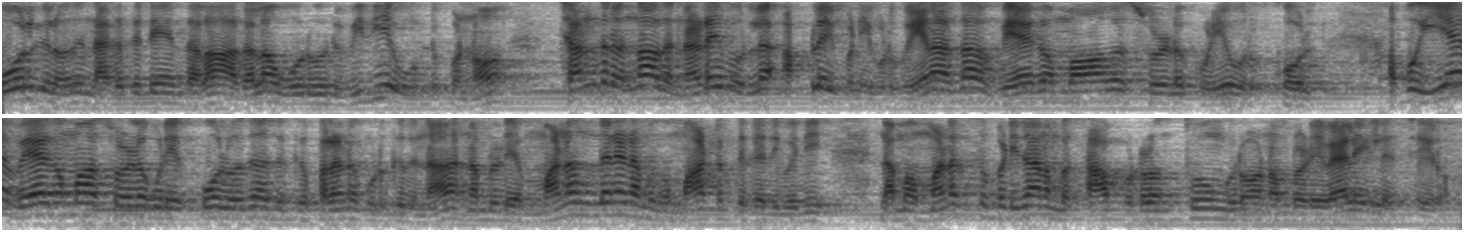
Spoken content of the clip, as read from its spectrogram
கோள்கள் வந்து நகர்த்துட்டே இருந்தாலும் அதெல்லாம் ஒரு ஒரு விதியை உண்டு பண்ணும். சந்திரன் தான் அதை நடைமுறையில் அப்ளை பண்ணி கொடுக்கும். ஏன்னா தான் வேகமாக சுழலக்கூடிய ஒரு கோள் அப்போ ஏன் வேகமாக சுழலக்கூடிய கோள் வந்து அதுக்கு பலனை கொடுக்குதுன்னா நம்மளுடைய மனம் தானே நமக்கு மாற்றத்துக்கு அதிபதி. நம்ம மனசுபடி தான் நம்ம சாப்பிட்றோம் தூங்குறோம் நம்மளுடைய வேலைகளை செய்கிறோம்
